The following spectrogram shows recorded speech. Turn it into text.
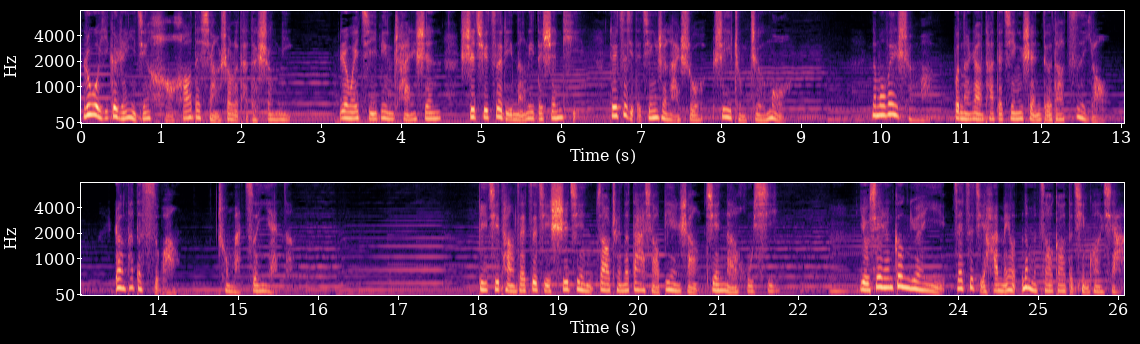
如果一个人已经好好的享受了他的生命，认为疾病缠身、失去自理能力的身体对自己的精神来说是一种折磨。那么，为什么不能让他的精神得到自由，让他的死亡充满尊严呢？比起躺在自己失禁造成的大小便上艰难呼吸，有些人更愿意在自己还没有那么糟糕的情况下，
